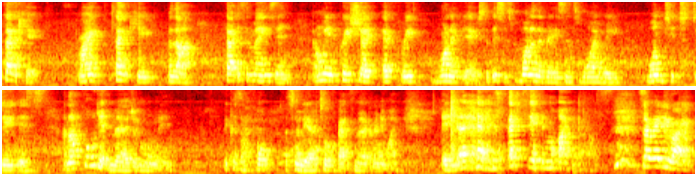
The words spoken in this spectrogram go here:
Thank you, right? Thank you for that. That is amazing. And we appreciate every one of you. So this is one of the reasons why we wanted to do this. And I've called it Murder Morning because I thought that's all we ever talk about is murder anyway. In, especially in my house. So anyway,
